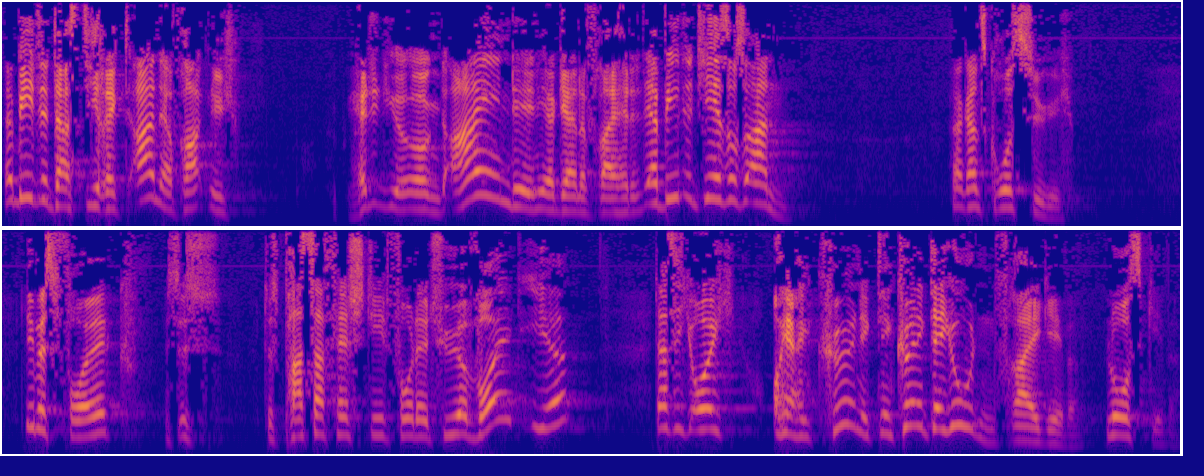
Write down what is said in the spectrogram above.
Er bietet das direkt an. Er fragt nicht, hättet ihr irgendeinen, den ihr gerne frei hättet? Er bietet Jesus an. Ja, ganz großzügig. Liebes Volk, es ist, das Passafest steht vor der Tür. Wollt ihr, dass ich euch euren König, den König der Juden, freigebe, losgebe?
